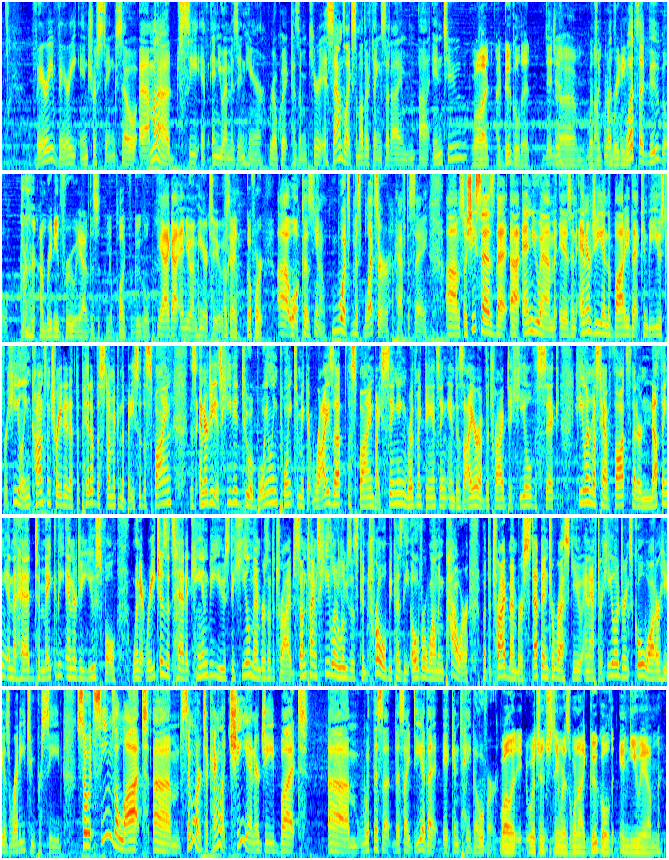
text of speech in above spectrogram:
very, very interesting. So uh, I'm gonna see if NUM is in here real quick because I'm curious. It sounds like some other things that I'm uh, into. Well, I, I googled it. Did you? Um, what's, I'm, a, what's, I'm reading. what's a Google? I'm reading through. Yeah, this is you know plug for Google. Yeah, I got NUM here too. Okay, so. go for it. Uh, well, because you know what's Miss Bletzer have to say. Um, so she says that uh, NUM is an energy in the body that can be used for healing, concentrated at the pit of the stomach and the base of the spine. This energy is heated to a boiling point to make it rise up the spine by singing, rhythmic dancing, and desire of the tribe to heal the sick. Healer must have thoughts that are nothing in the head to make the energy useful. When it reaches its head, it can be used to heal members of the tribe. Sometimes healer loses control because the overwhelming power, but the tribe members step in to rescue, and after Healer drinks cool water, he is ready to proceed. So it seems a lot um, similar to kind of like chi energy, but um, with this uh, this idea that it can take over. Well, it, what's interesting was when I googled NUM,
